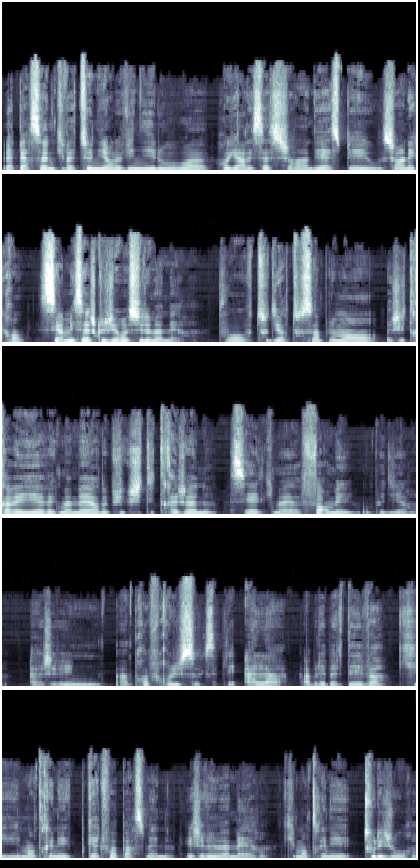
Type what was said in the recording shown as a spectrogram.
la personne qui va tenir le vinyle ou euh, regarder ça sur un DSP ou sur un écran. C'est un message que j'ai reçu de ma mère. Pour tout dire tout simplement, j'ai travaillé avec ma mère depuis que j'étais très jeune. C'est elle qui m'a formé, on peut dire. Ah, j'avais un prof russe qui s'appelait Ala Ableberdeva qui m'entraînait quatre fois par semaine et j'avais ma mère qui m'entraînait tous les jours,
